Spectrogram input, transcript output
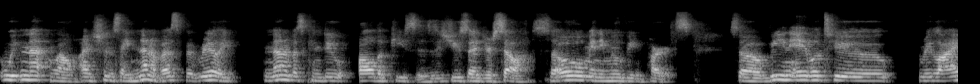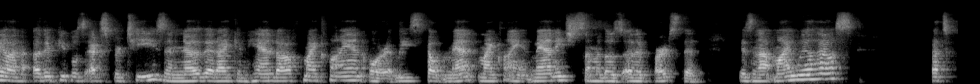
we not well, I shouldn't say none of us, but really none of us can do all the pieces, as you said yourself, so many moving parts. So being able to rely on other people's expertise and know that I can hand off my client or at least help man- my client manage some of those other parts that is not my wheelhouse. That's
